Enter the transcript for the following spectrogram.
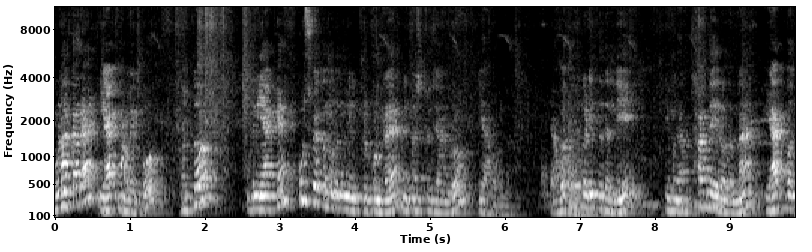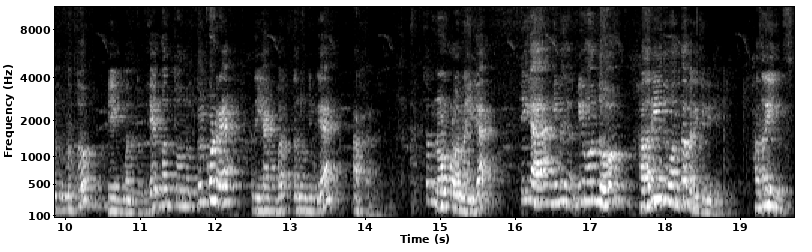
ಗುಣಾಕಾರ ಯಾಕೆ ಮಾಡಬೇಕು ಮತ್ತು ಇದನ್ನ ಯಾಕೆ ಕೂಡಿಸ್ಬೇಕು ಅನ್ನೋದನ್ನು ನೀವು ತಿಳ್ಕೊಂಡ್ರೆ ನಿಮ್ಮಷ್ಟು ಜನರು ಯಾರು ಅಲ್ಲ. ಯಾವತ್ತೂ ಗಣಿತದಲ್ಲಿ ನಿಮಗೆ ಅರ್ಥ ಆಗದೆ ಇರೋದನ್ನ ಯಾಕೆ ಬಂತು ಮತ್ತು ಹೇಗೆ ಬಂತು. ಹೇಗೆ ಬಂತು ಅನ್ನೋದು ತಿಳ್ಕೊಂಡ್ರೆ ಅದು ಯಾಕೆ ಬರುತ್ತೆ ಅನ್ನೋದು ನಿಮಗೆ ಅರ್ಥ ಆಗುತ್ತೆ. ಸೊ ನೋಡ್ಕೊಳ್ಳೋಣ ಈಗ. ಈಗ ನಿಮಗೆ ನೀವೊಂದು ಹದಿನೈದು ಅಂತ ಇಲ್ಲಿ. ಹದಿನೈದು.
